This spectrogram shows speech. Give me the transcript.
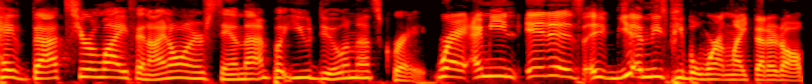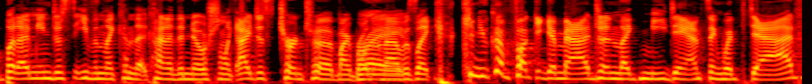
hey, that's your life, and I don't understand that, but you do, and that's great. Right. I mean, it is, it- yeah, and these people weren't like that at all. But I mean, just even like kind of, kind of the notion, like I just turned to my brother and I was like, "Can you fucking imagine like me dancing with dad?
